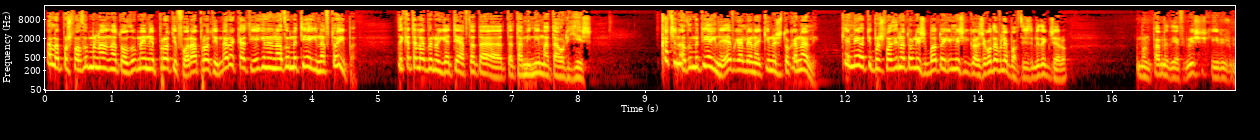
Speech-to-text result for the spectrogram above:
Αλλά προσπαθούμε να, να το δούμε. Είναι πρώτη φορά, πρώτη μέρα κάτι έγινε να δούμε τι έγινε. Αυτό είπα. Δεν καταλαβαίνω γιατί αυτά τα, τα, τα μηνύματα οργής. Κάτσε να δούμε τι έγινε. Έβγαλε ανακοίνωση στο κανάλι. Και λέει ότι προσπαθεί να το λύσει. Μπορεί να το έχει λύσει κιόλας. Εγώ δεν βλέπω αυτή τη στιγμή, δεν ξέρω. Λοιπόν, πάμε διαφημίσεις και γυρίζουμε.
